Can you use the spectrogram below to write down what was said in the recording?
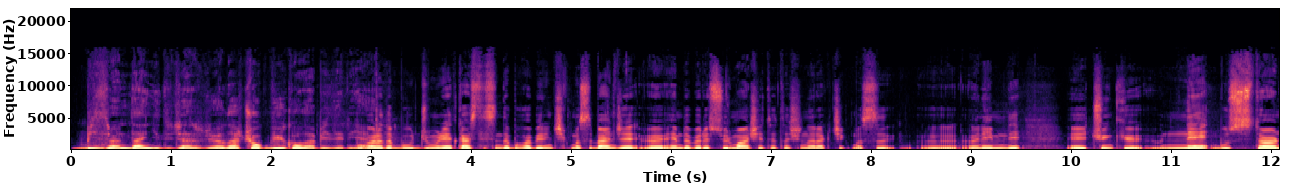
biz önden gideceğiz diyorlar. Çok büyük olabilir yani. Bu arada bu Cumhuriyet Gazetesi'nde bu haberin çıkması bence e, hem de böyle sür manşete taşınarak çıkması e, önemli. E, çünkü ne bu Stern,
